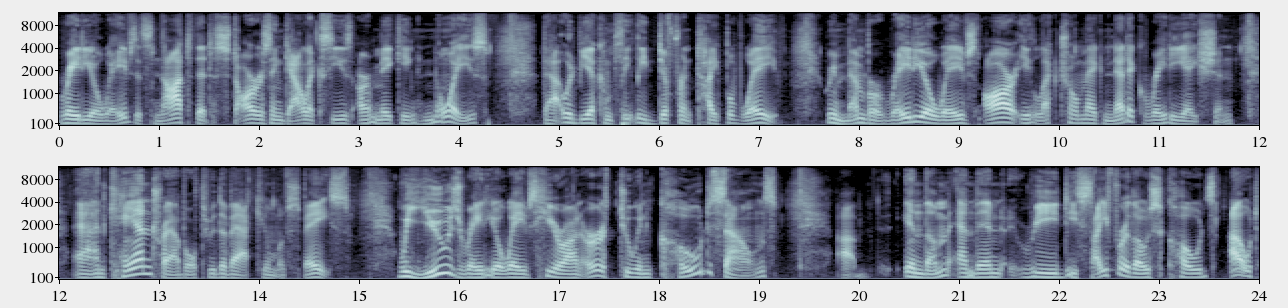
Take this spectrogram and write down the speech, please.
radio waves. It's not that stars and galaxies are making noise. That would be a completely different type of wave. Remember radio waves are electromagnetic radiation and can travel through the vacuum of space. We use radio waves here on Earth to encode sounds uh, in them and then re-decipher those codes out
